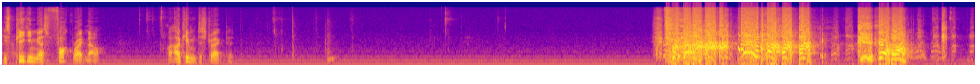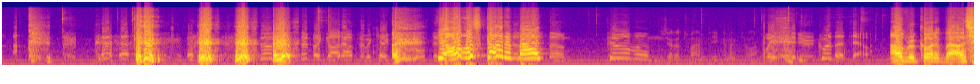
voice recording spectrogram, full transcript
He's uh, peeking me as fuck right now. I'll keep him distracted. you almost got him, man! Two of them! Should I try and peek him and kill him? Wait, did you record that now? I'll record it, Bowser.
